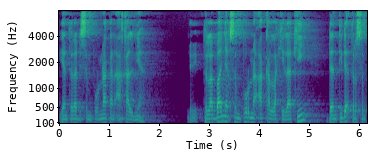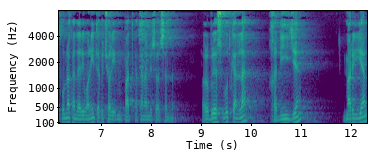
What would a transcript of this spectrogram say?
yang telah disempurnakan akalnya. Jadi telah banyak sempurna akal laki-laki dan tidak tersempurnakan dari wanita kecuali empat kata Nabi SAW. Lalu beliau sebutkanlah Khadijah, Maryam,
